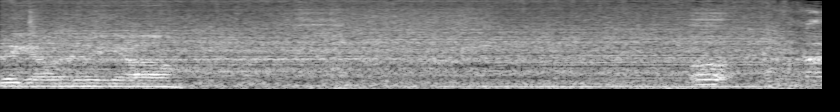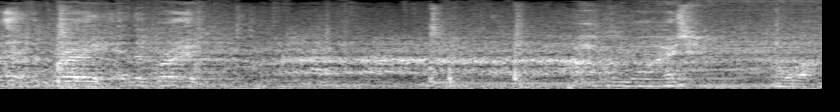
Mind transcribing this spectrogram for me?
Here we go, here we go. Oh, I hit the brake, hit the brake. Oh, I'm wide. Hold on.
